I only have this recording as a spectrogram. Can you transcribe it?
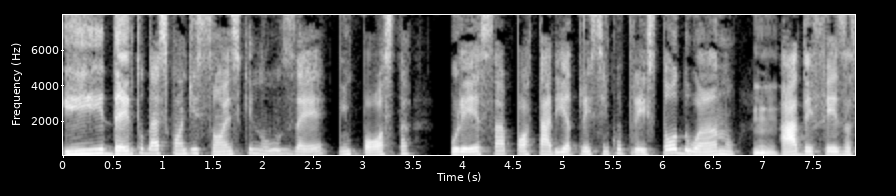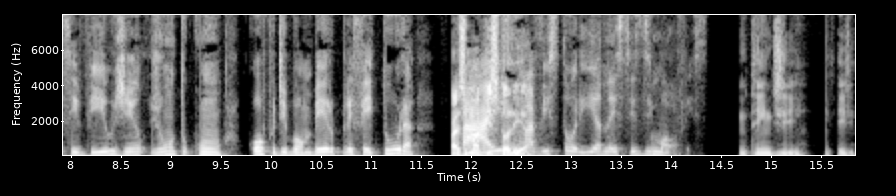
E dentro das condições que nos é imposta por essa portaria 353. Todo ano, hum. a Defesa Civil, junto com o Corpo de Bombeiro, Prefeitura, faz, uma vistoria. uma vistoria nesses imóveis. Entendi, entendi.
